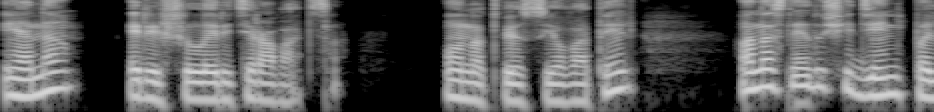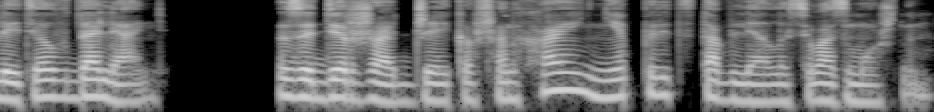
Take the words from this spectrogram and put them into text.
и она решила ретироваться. Он отвез ее в отель, а на следующий день полетел в Далянь. Задержать Джейка в Шанхае не представлялось возможным.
